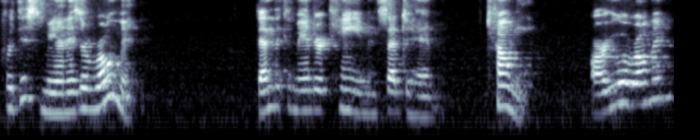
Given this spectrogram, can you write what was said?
for this man is a Roman. Then the commander came and said to him, Tell me, are you a Roman?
